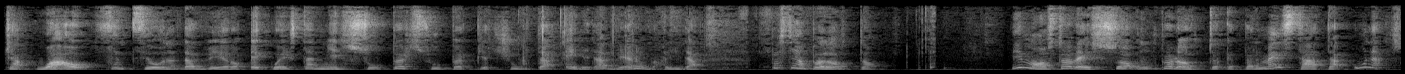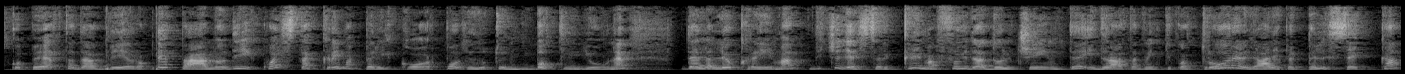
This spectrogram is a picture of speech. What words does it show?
Cioè, wow, funziona davvero e questa mi è super super piaciuta ed è davvero valida. Prossimo prodotto. Vi mostro adesso un prodotto che per me è stata una scoperta davvero e parlo di questa crema per il corpo, oltretutto in un bottiglione, della Leocrema dice di essere crema fluida addolcente, idrata 24 ore, l'aria per pelle secca,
